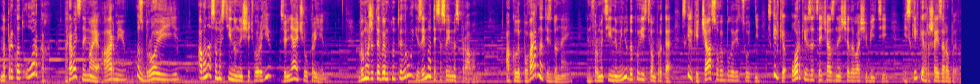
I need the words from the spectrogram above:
Наприклад, у орках гравець наймає армію, озброює її, а вона самостійно нищить ворогів, звільняючи Україну. Ви можете вимкнути гру і займатися своїми справами. А коли повернетесь до неї, інформаційне меню доповість вам про те, скільки часу ви були відсутні, скільки орків за цей час знищили ваші бійці і скільки грошей заробили.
